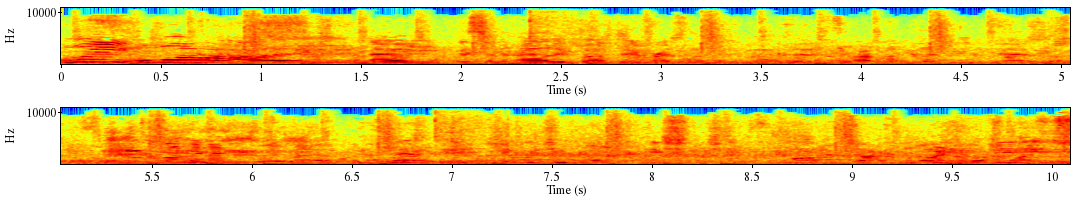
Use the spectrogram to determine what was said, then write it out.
Wait, why? Um, it's an early birthday present because I'm not going to eat it. It's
